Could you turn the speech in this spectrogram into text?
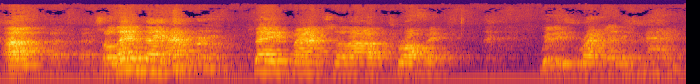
Uh, so then they have Dave Mansell, our prophet, with his rattle in his hand.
